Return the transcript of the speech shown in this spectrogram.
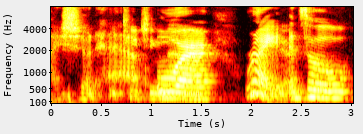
I should have," teaching or them. right. Yeah. And so,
